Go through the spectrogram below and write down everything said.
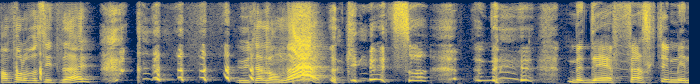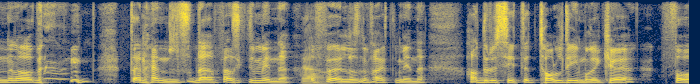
han får lov å sitte der. Ut av landet! Så med det ferskt i minnet, da, den hendelsen der ferskt i minne, og følelsene ferskt i minnet, hadde du sittet tolv timer i kø for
